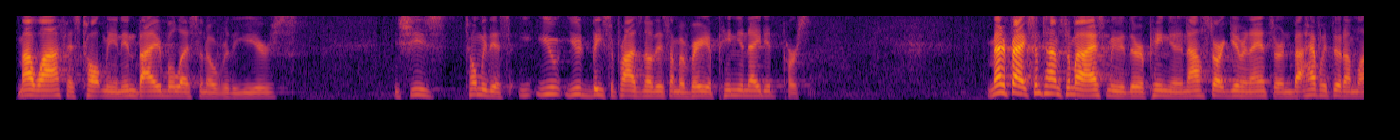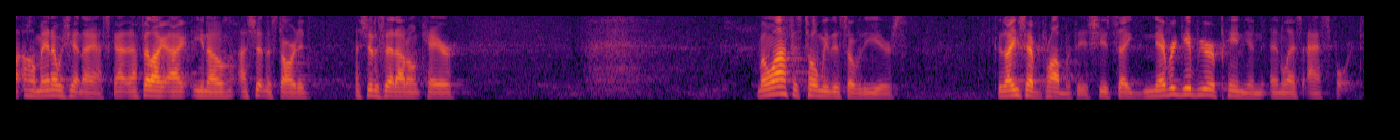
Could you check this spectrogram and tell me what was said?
My wife has taught me an invaluable lesson over the years. And she's told me this. You, you'd be surprised to know this. I'm a very opinionated person. Matter of fact, sometimes somebody asks me their opinion, and I'll start giving an answer, and about halfway through it, I'm like, oh man, I wish you hadn't asked. I, I feel like I, you know, I shouldn't have started. I should have said, I don't care. My wife has told me this over the years because I used to have a problem with this. She'd say, never give your opinion unless asked for it.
